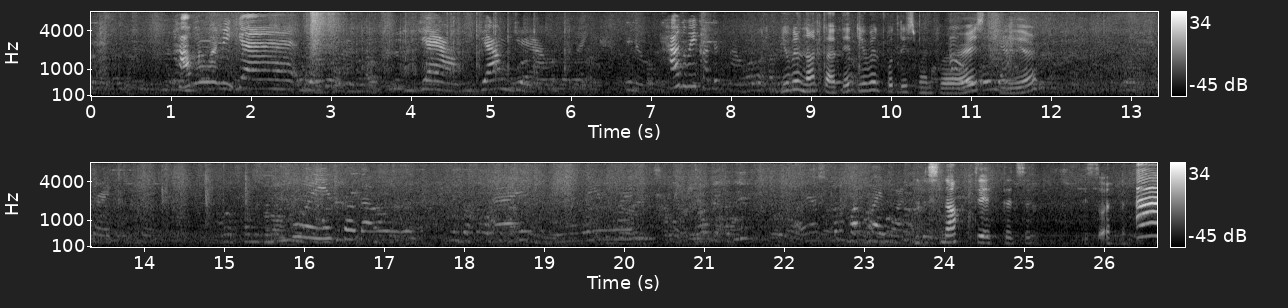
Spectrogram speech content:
How about when we get this one? Jam, jam. Like, you know, how do we cut it now? You will not cut it. You will put this one first. oh, yeah. Here. Right. Please, so that one by one. That's not it. That's it. This one. Ah,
